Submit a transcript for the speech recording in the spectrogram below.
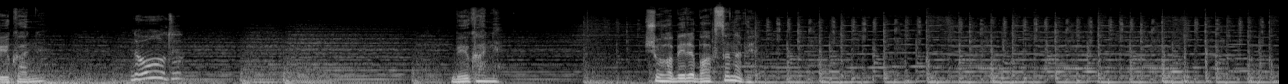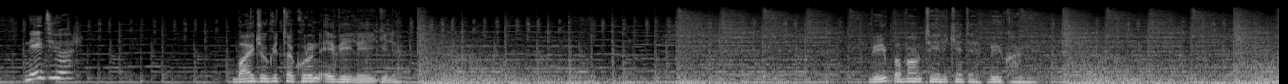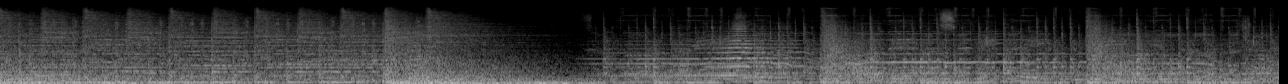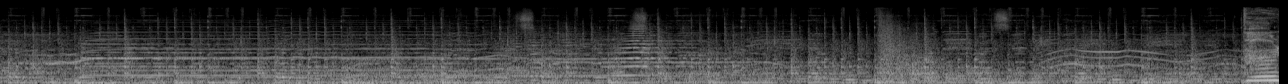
Büyük anne, Ne oldu? büyük anne. Şu habere baksana bir. Ne diyor? Bay Jogi Thakur'un eviyle ilgili. Büyük babam tehlikede, büyük anne.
